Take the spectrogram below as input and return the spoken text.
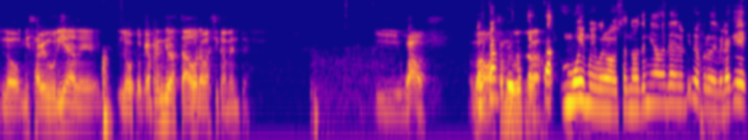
lo, mi sabiduría de lo, lo que he aprendido hasta ahora, básicamente. Y wow, wow, está, hace muy buen trabajo. está muy, muy bueno. O sea, no he terminado de leer el libro, pero de verdad que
